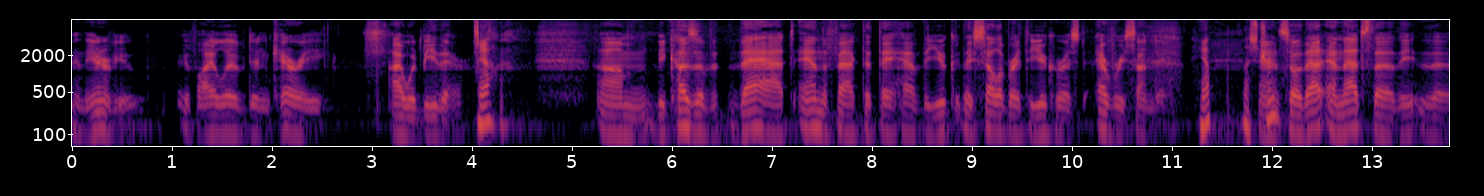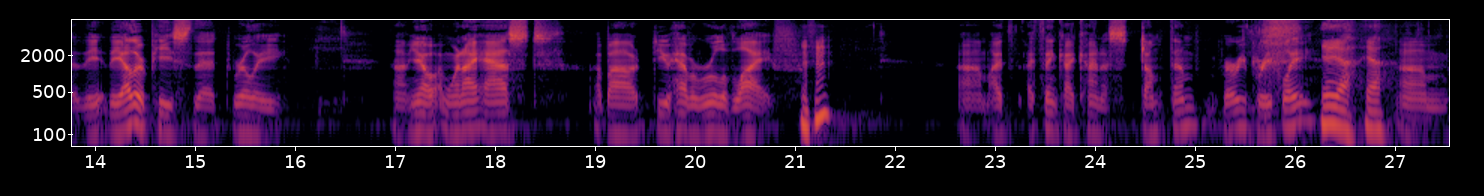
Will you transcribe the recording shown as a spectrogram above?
in the interview, if I lived in Cary, I would be there. Yeah. um, because of that and the fact that they have the they celebrate the Eucharist every Sunday. Yep, that's true. And so that and that's the the the the, the other piece that really, uh, you know, when I asked about do you have a rule of life. Mm-hmm. Um, I, th- I think I kind of stumped them very briefly. Yeah, yeah, yeah. Um,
